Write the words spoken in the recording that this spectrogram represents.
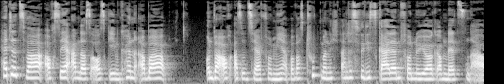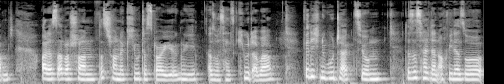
Hätte zwar auch sehr anders ausgehen können, aber und war auch asozial von mir, aber was tut man nicht alles für die Skyline von New York am letzten Abend? Oh, das ist aber schon, das ist schon eine cute Story irgendwie. Also was heißt cute, aber finde ich eine gute Aktion. Das ist halt dann auch wieder so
